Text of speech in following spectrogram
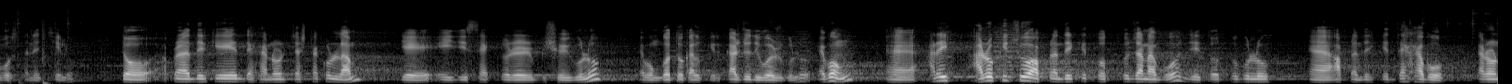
অবস্থানে ছিল। তো আপনাদেরকে দেখানোর চেষ্টা করলাম যে এই যে সেক্টরের বিষয়গুলো এবং গতকালকের কার্যদিবসগুলো এবং আরেক আরও কিছু আপনাদেরকে তথ্য জানাব, যে তথ্যগুলো আপনাদেরকে দেখাবো। কারণ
